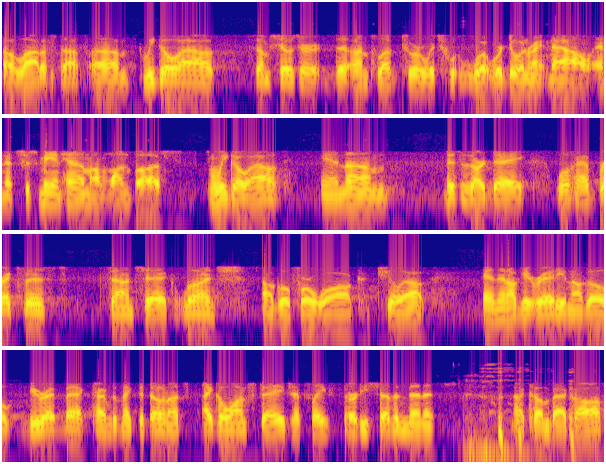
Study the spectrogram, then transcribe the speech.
a lot of stuff. Um, we go out. Some shows are the unplugged tour, which w- what we're doing right now, and it's just me and him on one bus. And we go out, and um, this is our day. We'll have breakfast, sound check, lunch. I'll go for a walk, chill out, and then I'll get ready and I'll go. Be right back. Time to make the donuts. I go on stage. I play 37 minutes. I come back off.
